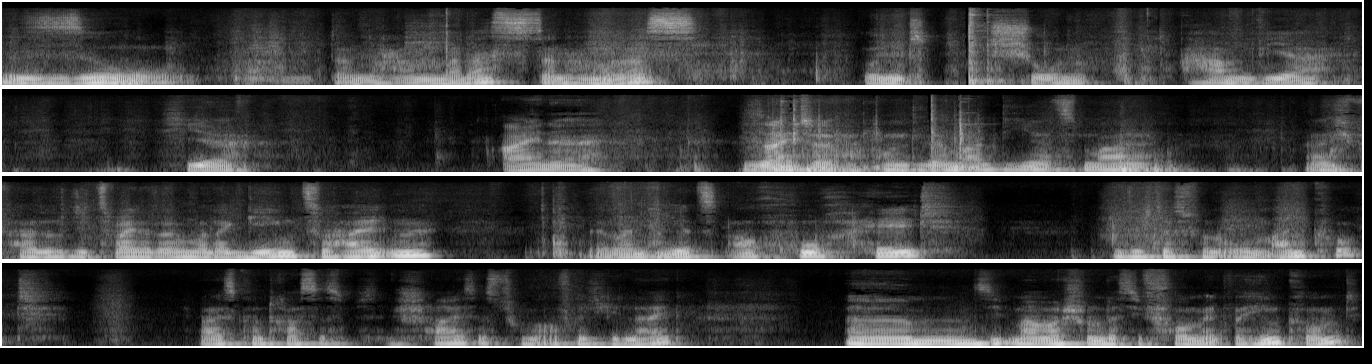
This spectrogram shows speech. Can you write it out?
So, dann haben wir das, dann haben wir das. Und schon haben wir hier eine Seite. Und wenn man die jetzt mal, ich versuche die zweite Seite mal dagegen zu halten, wenn man die jetzt auch hoch hält und sich das von oben anguckt, ich weiß, Kontrast ist ein bisschen scheiße, es tut mir aufrichtig leid, ähm, sieht man aber schon, dass die Form etwa hinkommt.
